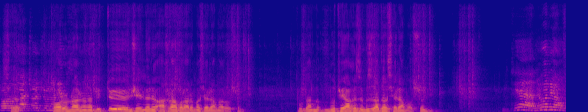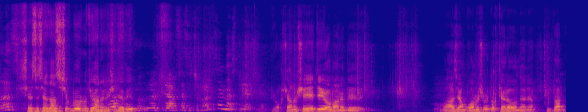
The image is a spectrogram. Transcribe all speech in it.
çoluğuna, çocuğuna. Torunlarına, bütün şeyleri, akrabalarıma selamlar olsun. Buradan Nutuya kızımıza da selam olsun. Ya ne oluyorsun kız? Sesi sedası çıkmıyor Nutuya'nın içinde bir. Tüyanın sesi çıkıyor sen nasıl duyacaksın? Yok canım şeyi diyorum hani bir bazen konuşurduk telefondan. Buradan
